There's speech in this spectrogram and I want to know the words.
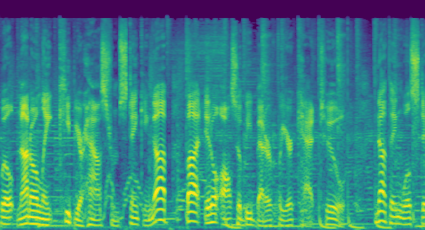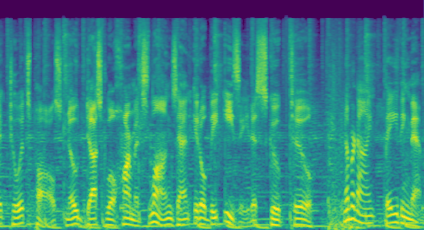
will not only keep your house from stinking up, but it'll also be better for your cat too. Nothing will stick to its paws, no dust will harm its lungs, and it'll be easy to scoop too. Number 9. Bathing them.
